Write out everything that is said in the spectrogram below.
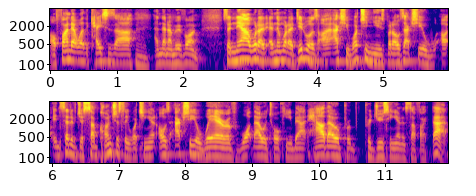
I'll find out what the cases are, Hmm. and then I move on. So now what I and then what I did was I actually watching news, but I was actually uh, instead of just subconsciously watching it, I was actually aware of what they were talking about, how they were pr- producing it, and stuff like that.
